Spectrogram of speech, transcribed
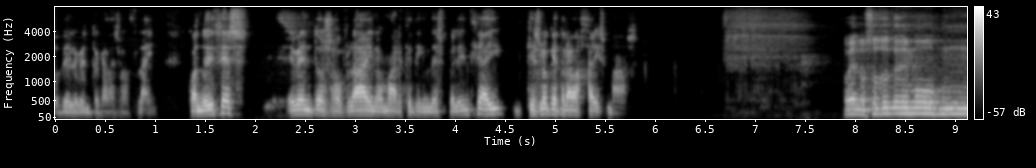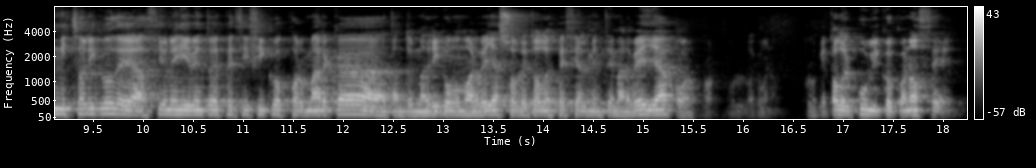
o del evento que haces offline. Cuando dices eventos offline o marketing de experiencia, ¿qué es lo que trabajáis más? Bueno, nosotros tenemos un histórico de acciones y eventos específicos por marca, tanto en Madrid como en Marbella, sobre todo especialmente Marbella, por, lo, que, todo el público conoce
